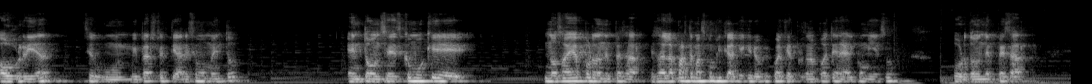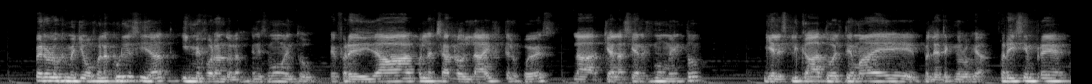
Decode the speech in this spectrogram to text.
aburrida, según mi perspectiva en ese momento. Entonces, como que no sabía por dónde empezar. Esa es la parte más complicada que creo que cualquier persona puede tener al comienzo, por dónde empezar pero lo que me llevó fue la curiosidad y mejorándola en ese momento. Freddy daba pues, la charla live de los jueves, la, que él hacía en ese momento, y él explicaba todo el tema de, pues, de tecnología. Freddy siempre,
